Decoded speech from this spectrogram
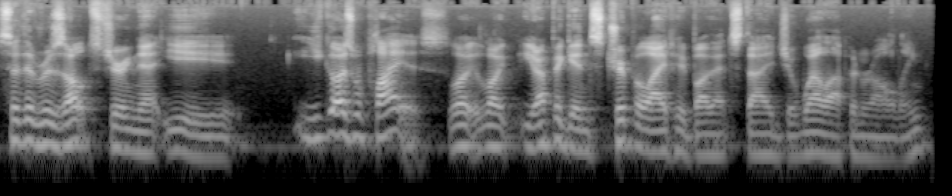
so the results during that year, you guys were players. Like, like you're up against Triple Eight, who by that stage are well up and rolling.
